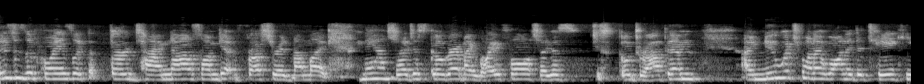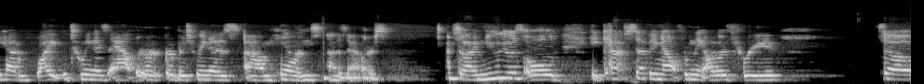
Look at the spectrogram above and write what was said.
this is the point, it's like the third time now, so I'm getting frustrated and I'm like, man, should I just go grab my rifle? Should I just just go drop him? I knew which one I wanted to take. He had white between his antler or between his um, horns, not his antlers. So I knew he was old. He kept stepping out from the other three. So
